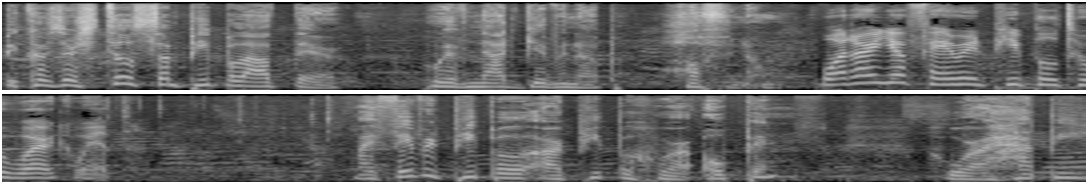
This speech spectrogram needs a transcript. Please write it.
because there's still some people out there who have not given up Hoffnung. What are your favorite people to work with? My favorite people are people who are open, who are happy,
